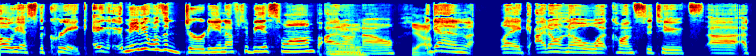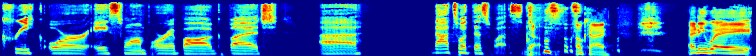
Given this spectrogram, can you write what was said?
Oh yes, the creek. It- maybe it wasn't dirty enough to be a swamp. I don't know. Mm-hmm. Yeah. Again, like I don't know what constitutes uh, a creek or a swamp or a bog, but uh, that's what this was. Yeah. Okay. Anyway,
